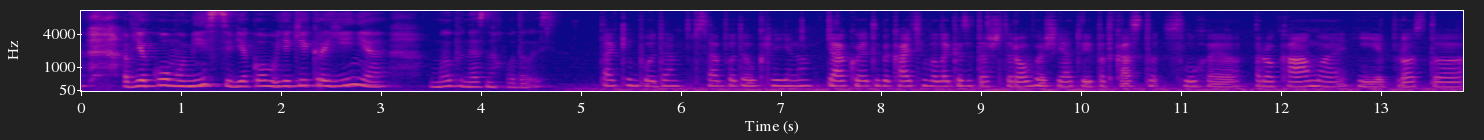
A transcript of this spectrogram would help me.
в якому місці, в якому, в якій країні ми б не знаходились. Так і буде, все буде Україна. Дякую тобі, Катю, велике за те, що ти робиш. Я твій подкаст слухаю роками і просто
